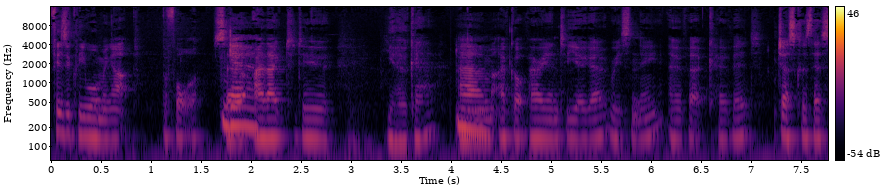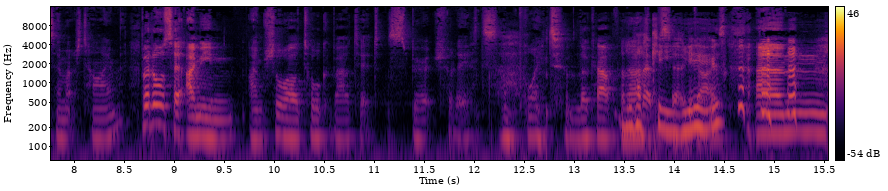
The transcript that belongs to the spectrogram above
physically warming up before. So Yeah. I like to do yoga. Mm. Um, I've got very into yoga recently over COVID, just because there's so much time. But also, I mean, I'm sure I'll talk about it spiritually at some point. Look out for that Lucky episode, you. guys. Um,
